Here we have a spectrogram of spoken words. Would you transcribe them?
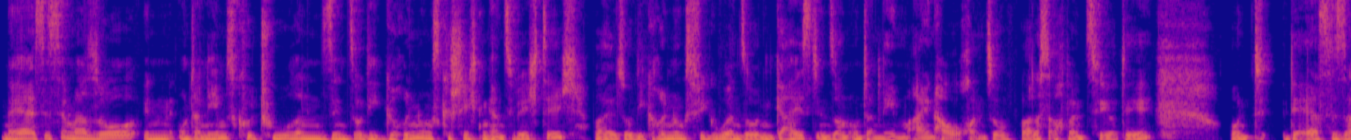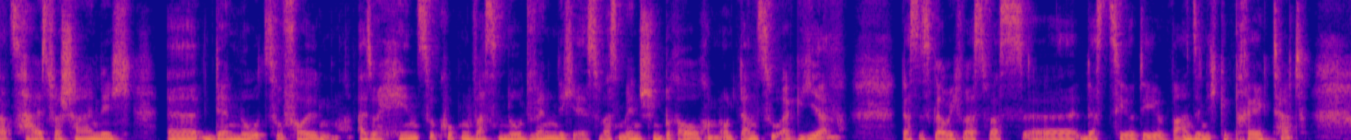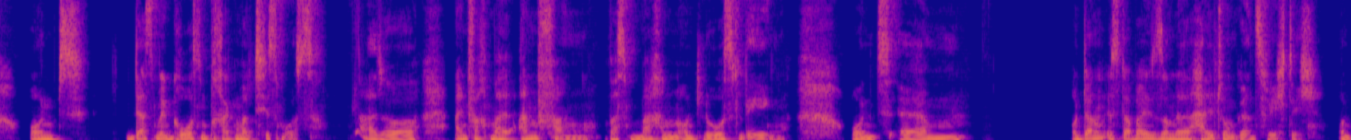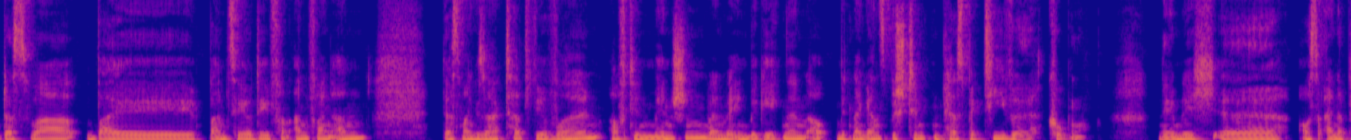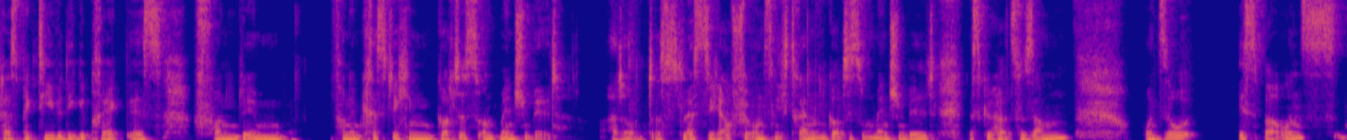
Naja, es ist immer so, in Unternehmenskulturen sind so die Gründungsgeschichten ganz wichtig, weil so die Gründungsfiguren so einen Geist in so ein Unternehmen einhauchen. So war das auch beim COD. Und der erste Satz heißt wahrscheinlich, äh, der Not zu folgen. Also hinzugucken, was notwendig ist, was Menschen brauchen und dann zu agieren. Das ist, glaube ich, was, was äh, das COD wahnsinnig geprägt hat. Und das mit großem Pragmatismus. Also einfach mal anfangen, was machen und loslegen. Und, ähm, und dann ist dabei so eine Haltung ganz wichtig. Und das war bei, beim COD von Anfang an dass man gesagt hat, wir wollen auf den Menschen, wenn wir ihnen begegnen, mit einer ganz bestimmten Perspektive gucken. Nämlich äh, aus einer Perspektive, die geprägt ist von dem, von dem christlichen Gottes- und Menschenbild. Also das lässt sich auch für uns nicht trennen. Gottes- und Menschenbild, das gehört zusammen. Und so ist bei uns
